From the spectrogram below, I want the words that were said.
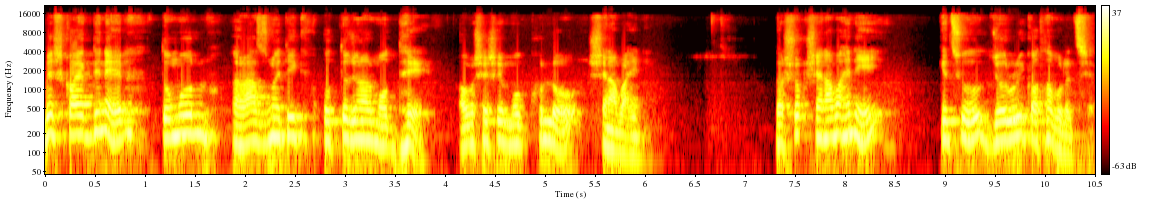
বেশ কয়েকদিনের তুমুল রাজনৈতিক উত্তেজনার মধ্যে অবশেষে মুখ খুলল সেনাবাহিনী। দর্শক, সেনাবাহিনী কিছু জরুরি কথা বলেছে।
